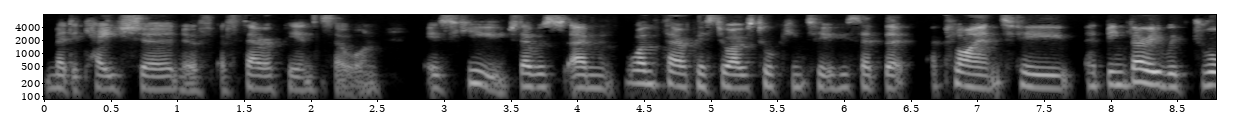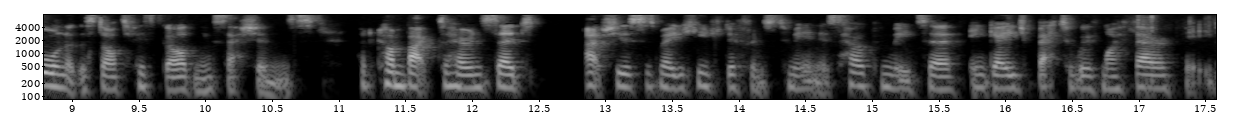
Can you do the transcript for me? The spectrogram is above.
medication, of, of therapy, and so on is huge. There was um, one therapist who I was talking to who said that a client who had been very withdrawn at the start of his gardening sessions had come back to her and said, Actually, this has made a huge difference to me and it's helping me to engage better with my therapy.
